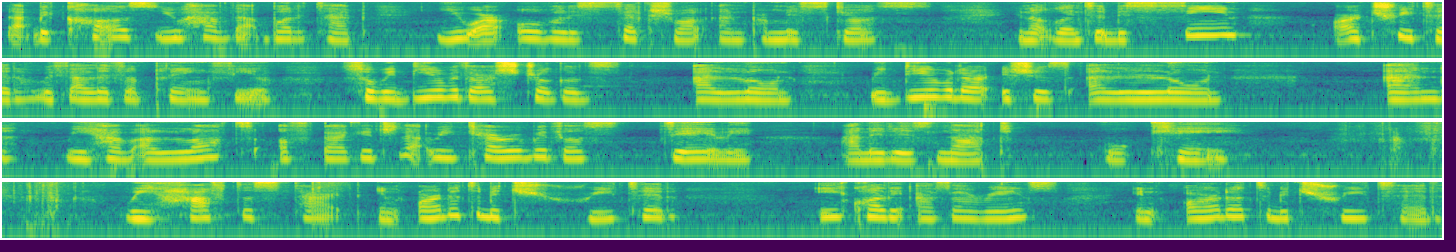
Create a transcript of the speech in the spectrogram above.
that because you have that body type, you are overly sexual and promiscuous. You're not going to be seen or treated with a level playing field. So we deal with our struggles alone. We deal with our issues alone. And we have a lot of baggage that we carry with us daily and it is not okay. We have to start in order to be treated equally as a race, in order to be treated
